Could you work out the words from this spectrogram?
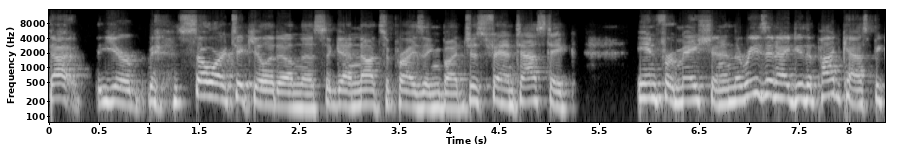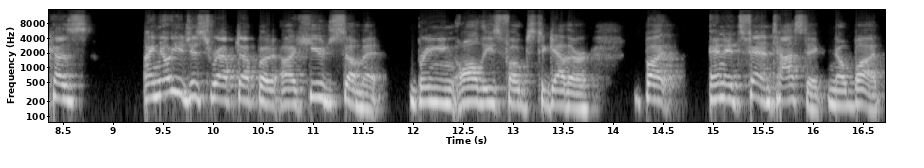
That you're so articulate on this. Again, not surprising, but just fantastic information. And the reason I do the podcast, because I know you just wrapped up a, a huge summit bringing all these folks together, but, and it's fantastic, no, but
